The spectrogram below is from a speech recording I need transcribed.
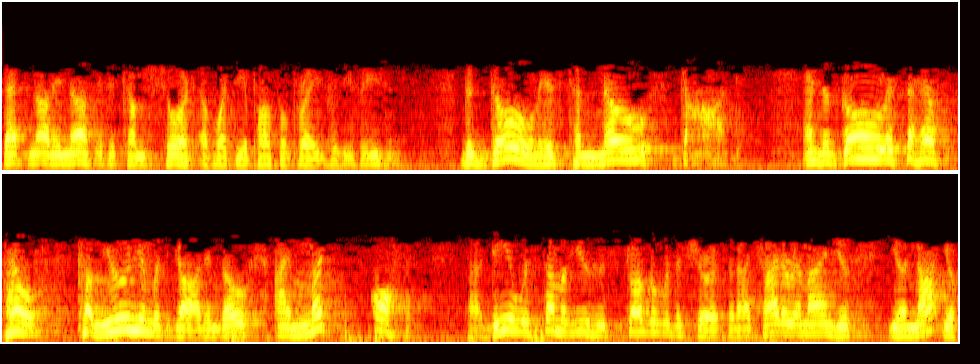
That's not enough if it comes short of what the apostle prayed for the Ephesians. The goal is to know God. And the goal is to have felt communion with God. And though I much often uh, deal with some of you who struggle with assurance, and I try to remind you you're not, your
